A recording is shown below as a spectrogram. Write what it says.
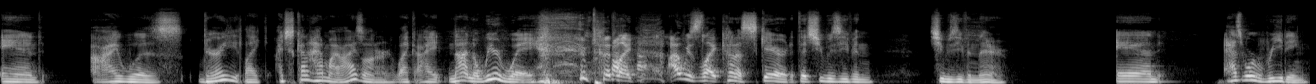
and I was very like I just kind of had my eyes on her, like I not in a weird way, but like I was like kind of scared that she was even she was even there. And as we're reading,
